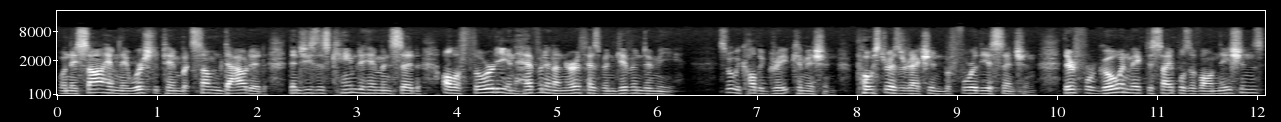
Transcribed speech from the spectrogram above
When they saw him, they worshipped him, but some doubted. Then Jesus came to him and said, All authority in heaven and on earth has been given to me. It's what we call the Great Commission, post resurrection, before the ascension. Therefore, go and make disciples of all nations,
